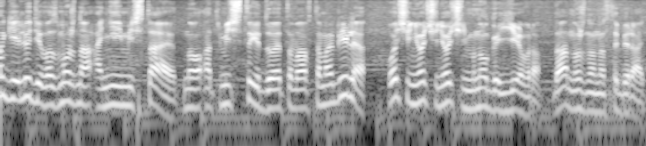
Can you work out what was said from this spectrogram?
Многие люди, возможно, они и мечтают, но от мечты до этого автомобиля очень-очень-очень много евро, да, нужно насобирать.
